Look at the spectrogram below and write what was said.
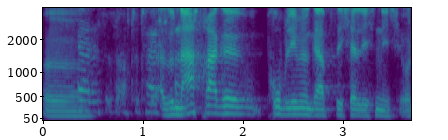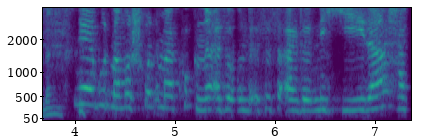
Äh, ja, das ist auch total. Also spannend. Nachfrageprobleme gab es sicherlich nicht, oder? Ja gut, man muss schon immer gucken. Ne? Also und es ist also nicht jeder hat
